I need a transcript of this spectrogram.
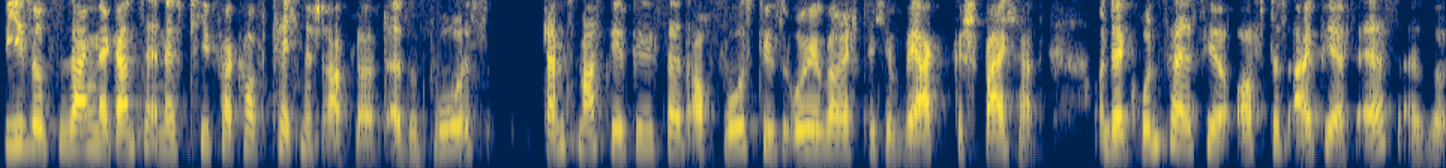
wie sozusagen der ganze NFT-Verkauf technisch abläuft. Also wo ist ganz maßgeblich halt auch, wo ist dieses urheberrechtliche Werk gespeichert? Und der Grundfall ist hier oft das IPFS, also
